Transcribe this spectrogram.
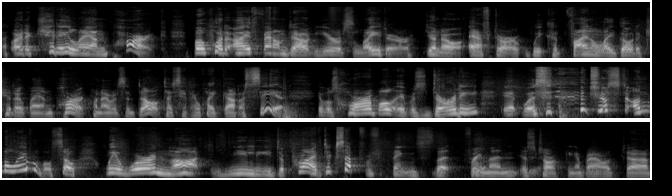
yeah, or to Kiddieland Park. But what I found out years later, you know, after we could finally go to Kiddieland Park when I was adult, I said, "Oh, I gotta see it." It was horrible. It was dirty. It was just unbelievable. So we were not really deprived, except for things that Freeman is talking about, uh,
